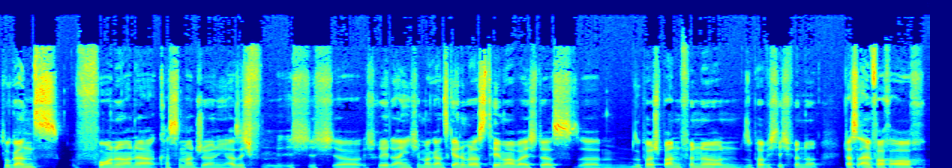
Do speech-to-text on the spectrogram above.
so ganz vorne an der Customer Journey. Also ich, ich, ich, äh, ich rede eigentlich immer ganz gerne über das Thema, weil ich das äh, super spannend finde und super wichtig finde, dass einfach auch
